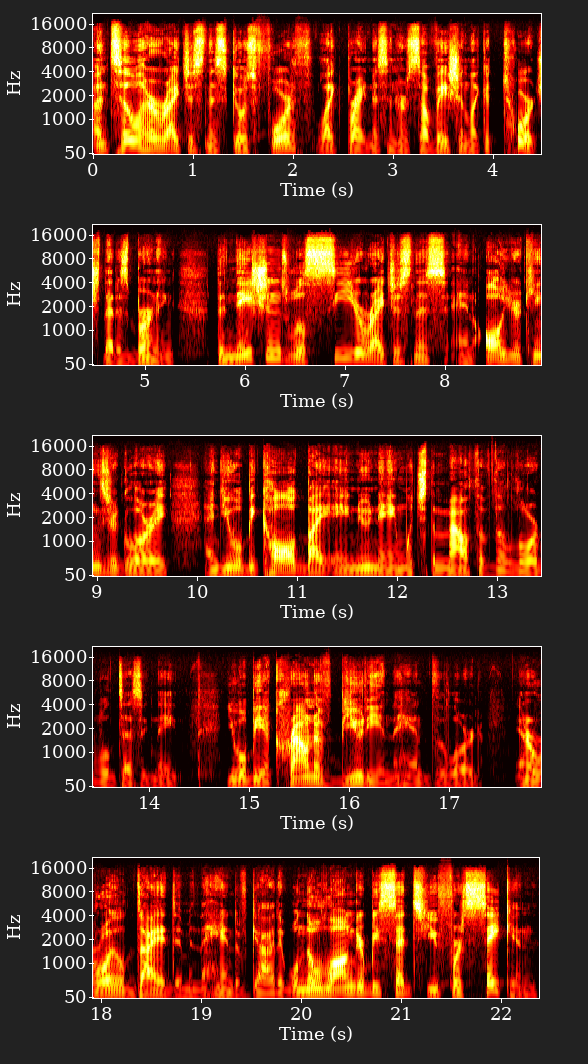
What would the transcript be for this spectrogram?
Until her righteousness goes forth like brightness and her salvation like a torch that is burning, the nations will see your righteousness and all your kings your glory, and you will be called by a new name which the mouth of the Lord will designate. You will be a crown of beauty in the hand of the Lord, and a royal diadem in the hand of God. It will no longer be said to you, Forsaken,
